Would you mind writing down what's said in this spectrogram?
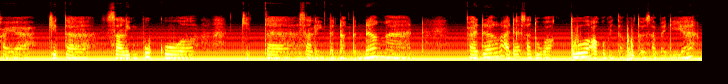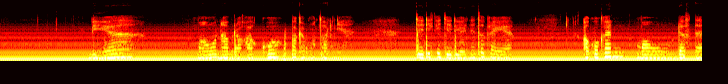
Kayak kita saling pukul kita saling tendang-tendangan. Kadang ada satu waktu aku minta foto sama dia dia aku pakai motornya. Jadi kejadiannya tuh kayak aku kan mau daftar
